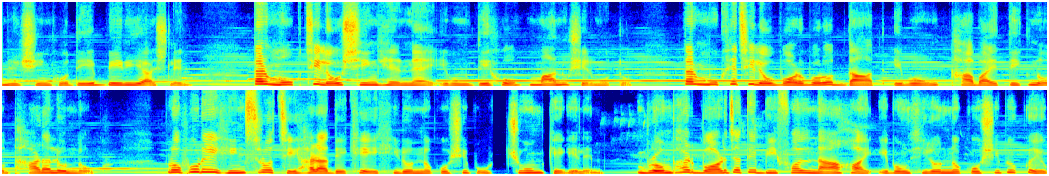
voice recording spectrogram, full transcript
নৃসিংহদেব বেরিয়ে আসলেন। তার মুখ ছিল সিংহের ন্যায় এবং দেহ মানুষের মতো। তার মুখে ছিল বড় বড় দাঁত এবং থাবায় তীক্ষ্ণ ধারালো নখ। প্রভুর এই হিংস্র চেহারা দেখে হিরণ্যকশিপু চমকে গেলেন। ব্রহ্মার বর যাতে বিফল না হয় এবং হিরণ্যকশিপুকেও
